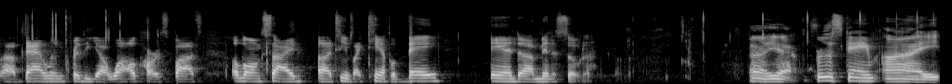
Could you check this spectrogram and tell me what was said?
uh, battling for the uh, wild card spots alongside uh, teams like Tampa Bay and uh, Minnesota. Uh, yeah, for this game, I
